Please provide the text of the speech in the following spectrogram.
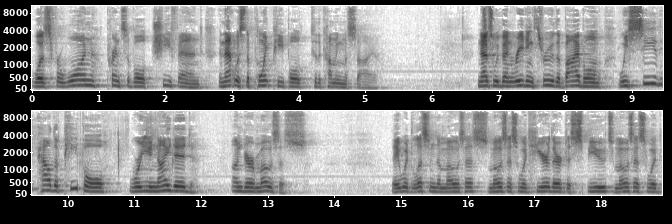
was for one principal chief end, and that was to point people to the coming Messiah. And as we've been reading through the Bible, we see how the people were united under Moses. They would listen to Moses. Moses would hear their disputes. Moses would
